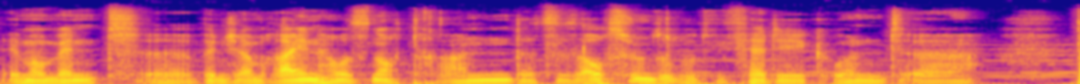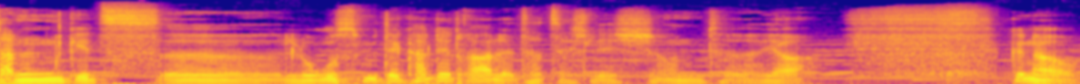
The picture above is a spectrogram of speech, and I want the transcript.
Im Moment äh, bin ich am Reihenhaus noch dran. Das ist auch schon so gut wie fertig. Und äh, dann geht's äh, los mit der Kathedrale tatsächlich. Und äh, ja, genau.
